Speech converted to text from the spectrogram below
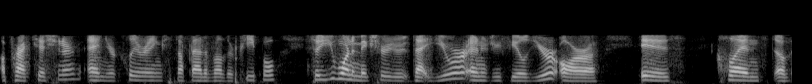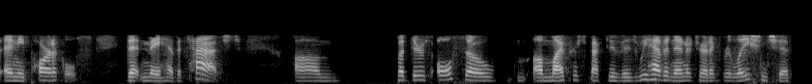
a practitioner and you're clearing stuff out of other people, so you want to make sure that your energy field, your aura, is cleansed of any particles that may have attached. Um, but there's also, uh, my perspective is we have an energetic relationship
